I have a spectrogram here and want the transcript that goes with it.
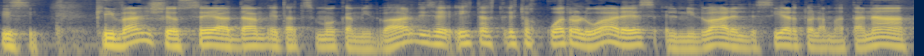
Y sí, Kivan Adam et Midbar, dice, estos, estos cuatro lugares, el Midbar, el desierto, la Mataná,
